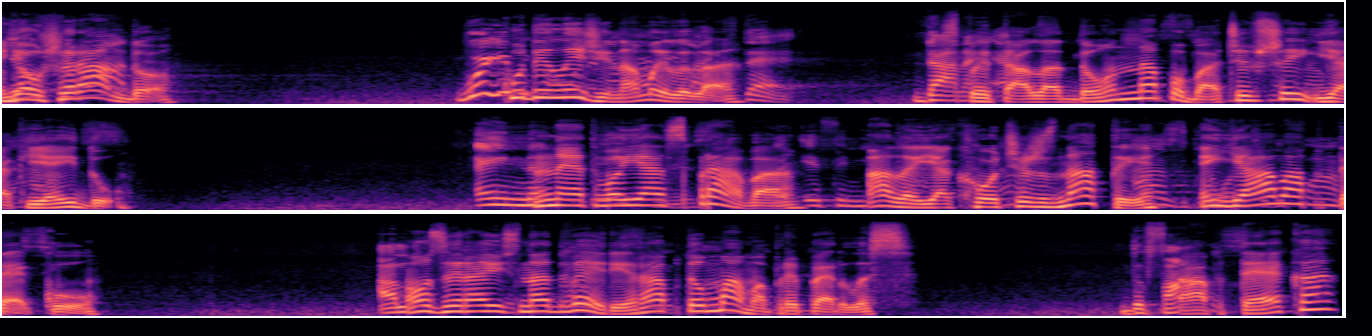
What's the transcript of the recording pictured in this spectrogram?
Йоу, Шерандо, Куди лижі намилила? спитала Донна, побачивши, як я йду. Не твоя справа, але як хочеш знати, я в аптеку. Озираюсь на двері, раптом мама приперлась. Аптека?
